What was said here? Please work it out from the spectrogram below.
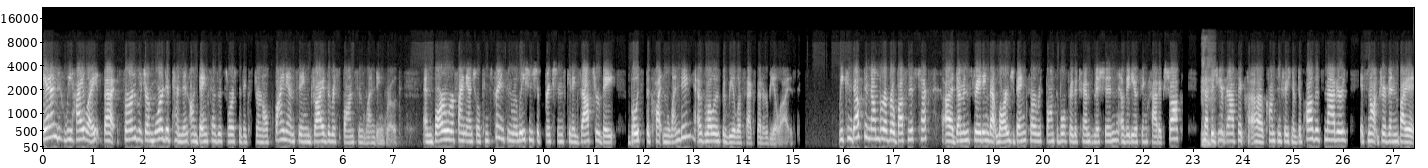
And we highlight that firms which are more dependent on banks as a source of external financing drive the response in lending growth. And borrower financial constraints and relationship frictions can exacerbate both the cut in lending as well as the real effects that are realized. We conduct a number of robustness checks uh, demonstrating that large banks are responsible for the transmission of idiosyncratic shocks, that the geographic uh, concentration of deposits matters, it's not driven by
